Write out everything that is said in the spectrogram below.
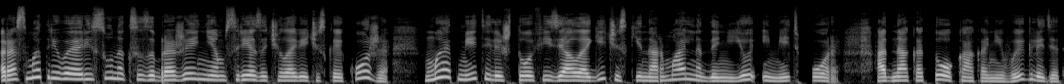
Рассматривая рисунок с изображением среза человеческой кожи, мы отметили, что физиологически нормально для нее иметь поры. Однако то, как они выглядят,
